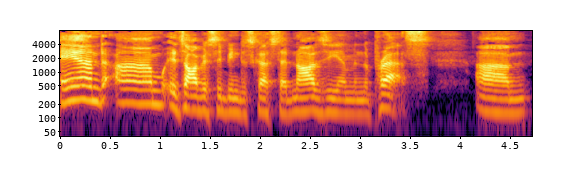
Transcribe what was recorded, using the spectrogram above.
And um, it's obviously being discussed ad nauseum in the press. Um,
